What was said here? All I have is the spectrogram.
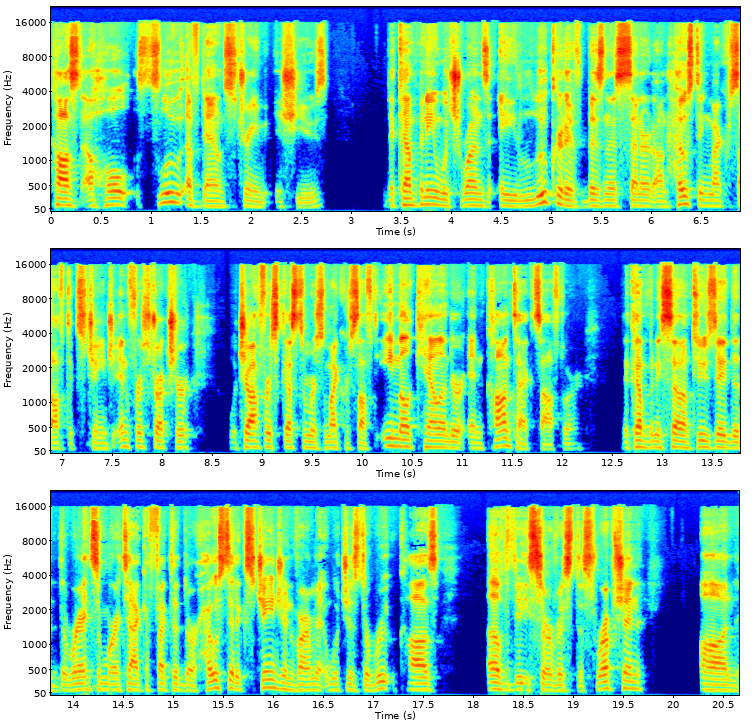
caused a whole slew of downstream issues. The company, which runs a lucrative business centered on hosting Microsoft Exchange infrastructure, which offers customers Microsoft email, calendar, and contact software. The company said on Tuesday that the ransomware attack affected their hosted Exchange environment, which is the root cause of the service disruption. On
